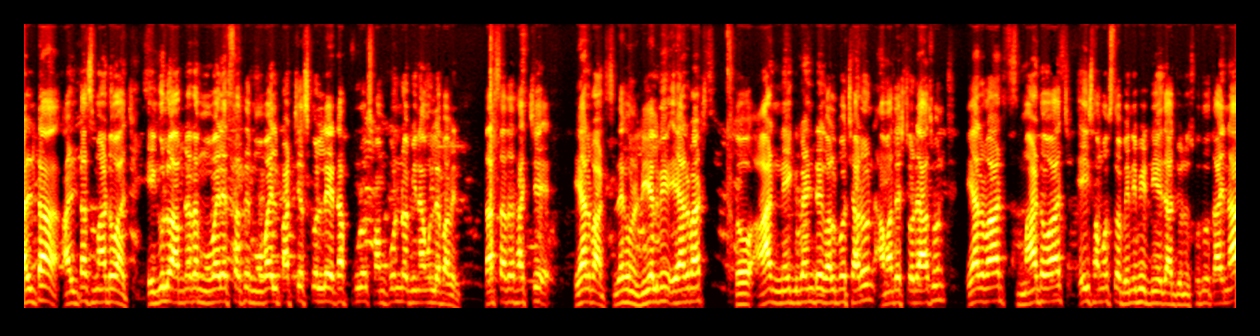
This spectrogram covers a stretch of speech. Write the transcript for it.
আলট্রা আলট্রা স্মার্ট ওয়াচ এগুলো আপনারা মোবাইলের সাথে মোবাইল পারচেস করলে এটা পুরো সম্পূর্ণ বিনামূল্যে পাবেন। তার সাথে থাকছে এয়ারবাডস দেখুন রিয়েলমি এয়ারবাডস তো আর নেক ব্যান্ডের গল্প ছাড়ুন, আমাদের স্টোরে আসুন। এয়ারবাডস স্মার্ট ওয়াচ এই সমস্ত বেনিফিট নিয়ে যাওয়ার জন্য। শুধু তাই না,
